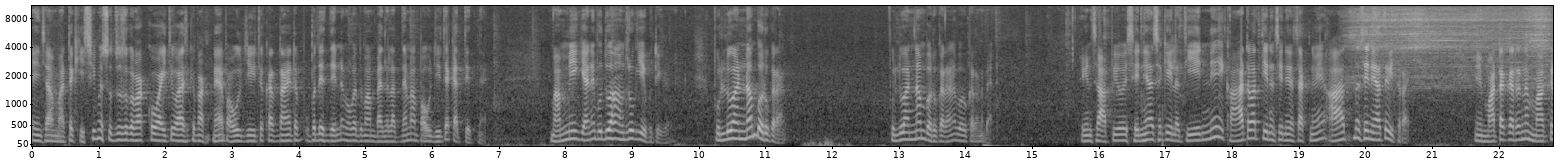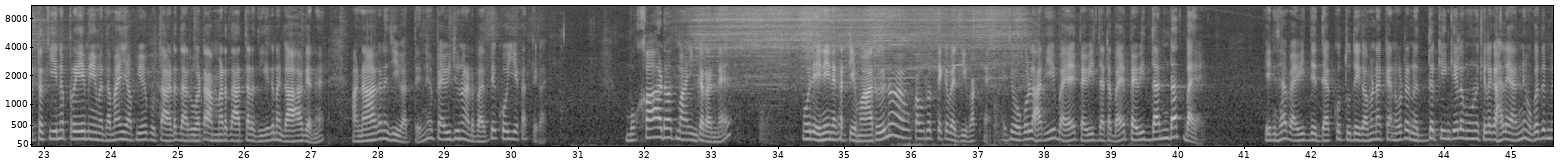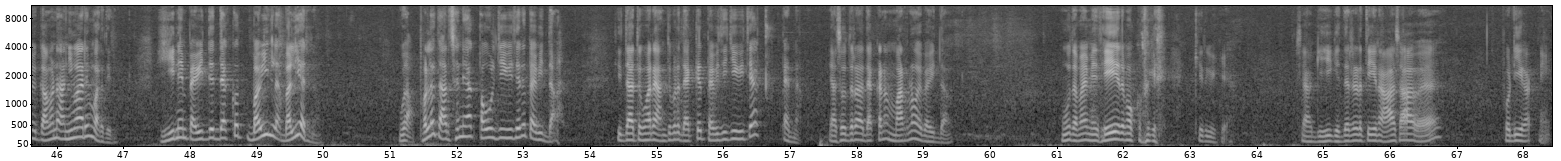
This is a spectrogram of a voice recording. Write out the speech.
ඒ නිසා මට කිසිම සුදුසුකමක් හෝ අයිතිවාසිකමක් නැහැ පෞල් ජීවිත කරනායට උපදෙස් දෙන්න මොකද මම බැඳලත් නැහැ මම පෞල් ජීවිතයක් ඇත්තෙත් නැහැ. මම මේ කියන්නේ බුදුහාමුදුරුවෝ කියපු ටික. පුල්ලුවන් නම් බොරු කරන්න. පුළුවන් නම් බොරු කරන්න බොරු කරන්න බෑ. ඒ නිසා අපි ওই සෙනෙහස කියලා තියෙන්නේ කාටවත් තියෙන සෙනෙහසක් නෙමෙයි ආත්ම සෙනෙහස විතරයි. මේ මට කරන මකට තියෙන ප්‍රේමයම තමයි අපි ඔය පුතාට දරුවට අම්මට තාත්තට දීගෙන ගාගෙන අනාගෙන ජීවත් වෙන්නේ. පැවිදි වුණාට පස්සේ කොයි එකත් එකයි. මොකාටවත් මායින් කරන්නේ මොකද එනේන කට්ටිය මාරු වෙනවා කවුරුත් එක වැදීමක් නැහැ. ඉතින් ඕගොල්ලෝ හරිය බයයි පැවිද්දට බයයි පැවිද්දන්ටත් බයයි. ඒ නිසා පැවිද්දෙක් දැක්කොත් උදේ ගමනක් යනකොට නැද්දකින් කියලා මූණ කියලා ගහලා යන්නේ. මොකද මේ ගමන අනිවාර්යෙන් වර්ධිනවා. හීනෙන් පැවිද්දෙක් දැක්කොත් බවිල්ල බලියරිනවා. ඔය අපල දර්ශනයක් පෞල් ජීවිතේට පැවිද්දා. සිද්ධාර්ථ කුමාරයා අන්තිමට දැක්කෙත් පැවිදි ජීවිතයක් පැන්නා. යසෝදරා දැක්කනම් මරණ ඔය පැවිද්දා. මූ තමයි මේ තේරම ඔක්කොම කිරුවේ කියලා. සා ගිහි ගෙදරට තියෙන ආසාව පොඩි එකක් නෙවෙයි.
